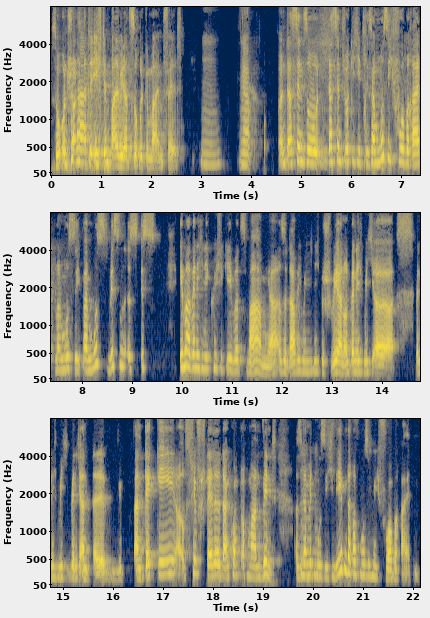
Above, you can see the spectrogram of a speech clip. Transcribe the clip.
So, und schon hatte ich den Ball wieder zurück in meinem Feld. Hm. Ja. Und das sind so, das sind wirklich die Tricks. Man muss sich vorbereiten, man muss sich, man muss wissen, es ist immer, wenn ich in die Küche gehe, wird's warm, ja. Also darf ich mich nicht beschweren. Und wenn ich mich, äh, wenn ich mich, wenn ich an, äh, an Deck gehe, aufs Schiff stelle, dann kommt auch mal ein Wind. Also damit mhm. muss ich leben, darauf muss ich mich vorbereiten.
